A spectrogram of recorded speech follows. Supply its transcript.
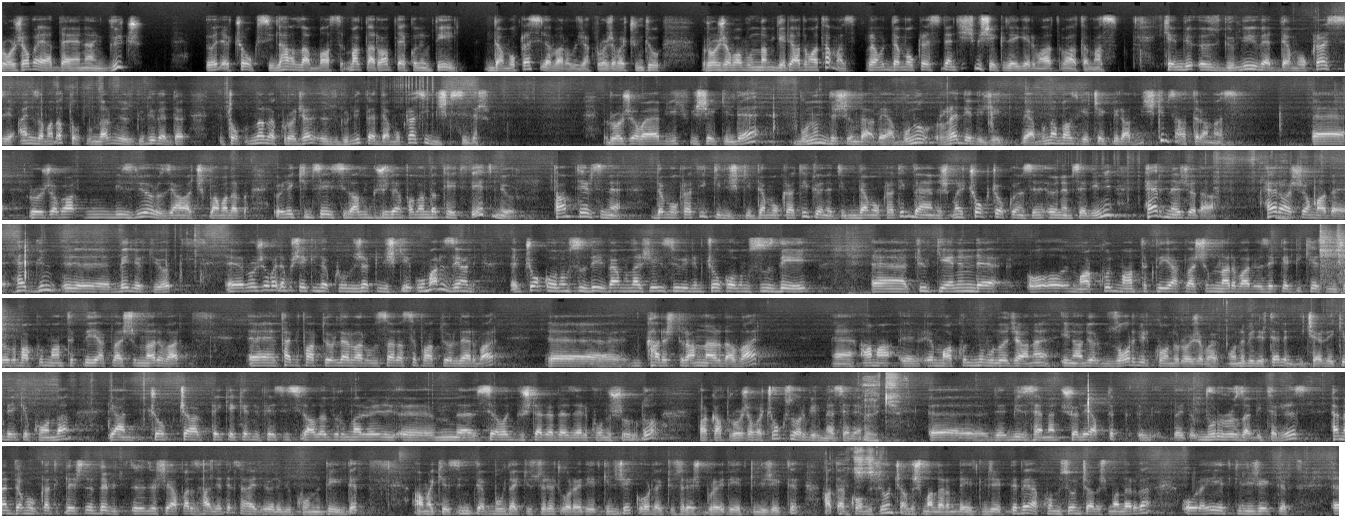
Rojava'ya dayanan güç öyle çok silahla bastırmakla rantla ekonomik değil. Demokrasiyle var olacak Rojava. Çünkü Rojava bundan geri adım atamaz. Demokrasiden hiçbir şekilde geri adım atamaz. Kendi özgürlüğü ve demokrasi aynı zamanda toplumların özgürlüğü ve de, toplumlarla kuracağı özgürlük ve demokrasi ilişkisidir. Rojava'ya hiçbir şekilde bunun dışında veya bunu reddedecek veya bundan vazgeçecek bir adım hiç kimse attıramaz. Ee, Rojava biz diyoruz yani açıklamalar öyle kimseyi silahlı gücüden falan da tehdit etmiyor. Tam tersine demokratik ilişki, demokratik yönetim, demokratik dayanışmayı çok çok önemsediğini her necada, her aşamada, her gün e, belirtiyor. E, Rojava ile bu şekilde kurulacak ilişki umarız yani e, çok olumsuz değil. Ben bunlar şeyi söyleyeyim çok olumsuz değil. Ee, Türkiye'nin de o o makul mantıklı yaklaşımları var. Özellikle bir kesimin çok makul mantıklı yaklaşımları var. Ee, tabii faktörler var, uluslararası faktörler var. Ee, karıştıranlar da var. Ee, ama e, makulünü bulacağına inanıyorum. Zor bir konu Rojava, onu belirtelim. İçerideki belki konudan yani çokça PKK'nın nüfesi silahlı durumlar ve e, silahlı güçler ve benzeri konuşuldu. Fakat Rojava çok zor bir mesele. Peki. Ee, biz hemen şöyle yaptık, e, vururuz da bitiririz. Hemen demokratikleştirir de bit- e, şey yaparız, hallederiz. Hayır öyle bir konu değildir. Ama kesinlikle buradaki süreç orayı da etkileyecek, oradaki süreç burayı da etkileyecektir. Hatta komisyon çalışmalarını da etkileyecektir veya komisyon çalışmaları da orayı etkileyecektir. Ee,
